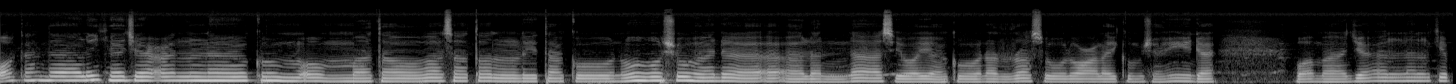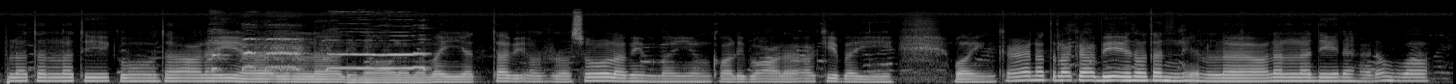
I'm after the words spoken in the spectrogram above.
وكذلك جعلناكم أمة وسطا لتكونوا شهداء على الناس ويكون الرسول عليكم شهيدا. وما جعلنا القبلة التي كنت عليها إلا لنعلم من يتبع الرسول ممن ينقلب على عقبيه. وإن كانت لكبيرة إلا على الذين هدى الله.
